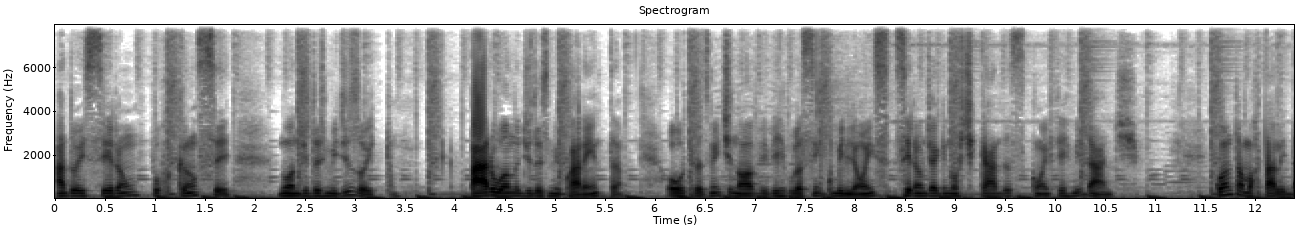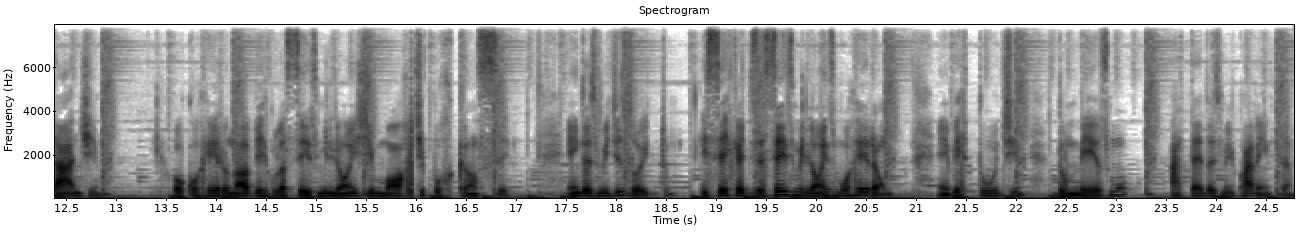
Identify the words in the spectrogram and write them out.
adoeceram por câncer no ano de 2018. Para o ano de 2040, outras 29,5 milhões serão diagnosticadas com a enfermidade. Quanto à mortalidade, ocorreram 9,6 milhões de mortes por câncer em 2018 e cerca de 16 milhões morrerão em virtude do mesmo até 2040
